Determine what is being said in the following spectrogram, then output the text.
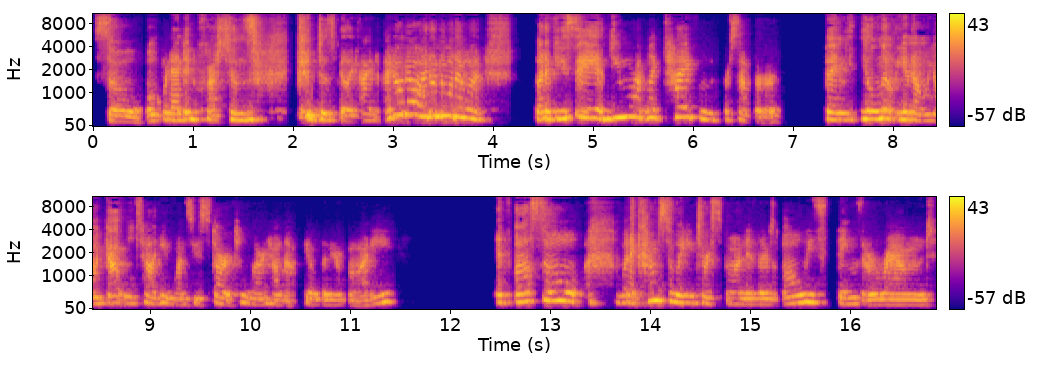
so open-ended questions could just be like, I, I don't know, I don't know what I want. But if you say, do you want like Thai food for supper? Then you'll know, you know, your gut will tell you once you start to learn how that feels in your body. It's also, when it comes to waiting to respond, and there's always things around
